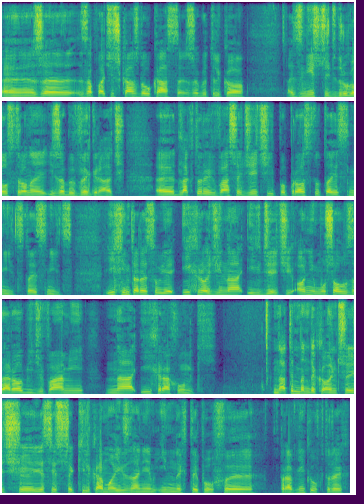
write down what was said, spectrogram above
e, że zapłacisz każdą kasę, żeby tylko zniszczyć drugą stronę i żeby wygrać, e, dla których wasze dzieci po prostu to jest nic, to jest nic. Ich interesuje ich rodzina, ich dzieci. Oni muszą zarobić wami na ich rachunki. Na tym będę kończyć. Jest jeszcze kilka moich zdaniem innych typów e, prawników, których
